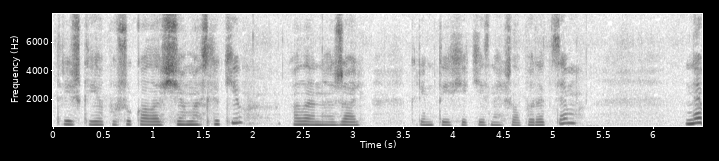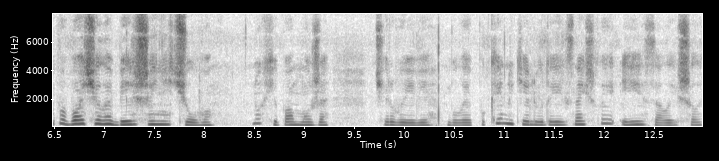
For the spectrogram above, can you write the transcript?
Трішки я пошукала ще маслюків, але, на жаль, крім тих, які знайшла перед цим, не побачила більше нічого. Ну, хіба, може, червиві були покинуті, люди їх знайшли і залишили.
